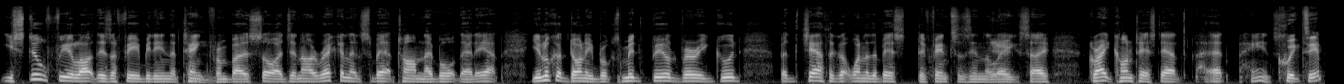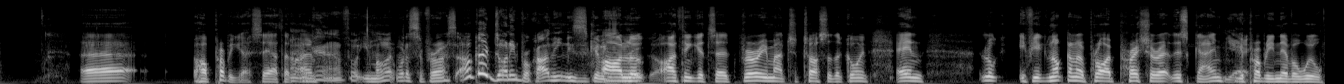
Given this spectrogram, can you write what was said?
you still feel like there's a fair bit in the tank mm. from both sides, and I reckon it's about time they brought that out. You look at Donnybrook's midfield, very good, but the South have got one of the best defences in the league, so great contest out at hands. Quick tip. Uh, I'll probably go South at oh, home. Okay, I thought you might. What a surprise. I'll go Donnybrook. I think this is going to be. Oh, look, I think it's a very much a toss of the coin. And look, if you're not going to apply pressure at this game, Yeah. you probably never will.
